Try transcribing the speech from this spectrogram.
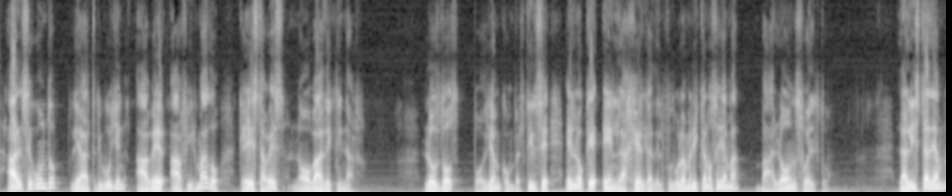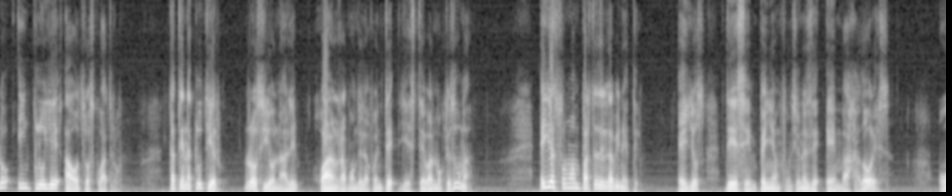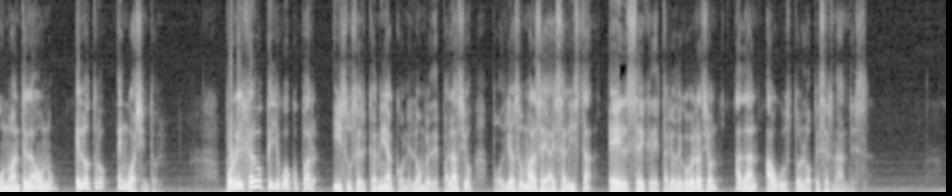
Al segundo le atribuyen haber afirmado que esta vez no va a declinar. Los dos podrían convertirse en lo que en la jerga del fútbol americano se llama balón suelto. La lista de AMLO incluye a otros cuatro. Tatiana Cloutier, Rocío Nale, Juan Ramón de la Fuente y Esteban Moctezuma. Ellas forman parte del gabinete. Ellos desempeñan funciones de embajadores, uno ante la ONU, el otro en Washington. Por el cargo que llegó a ocupar y su cercanía con el hombre de Palacio, podría sumarse a esa lista el secretario de Gobernación, Adán Augusto López Hernández.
